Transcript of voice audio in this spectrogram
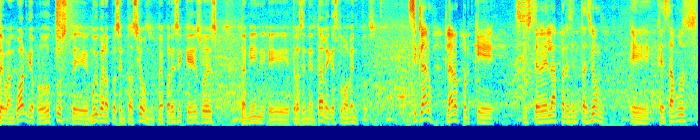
de vanguardia, productos de muy buena presentación. Me parece que eso es también eh, trascendental en estos momentos. Sí, claro, claro, porque si usted ve la presentación eh, que estamos,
